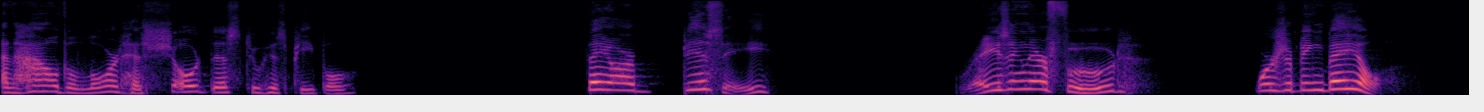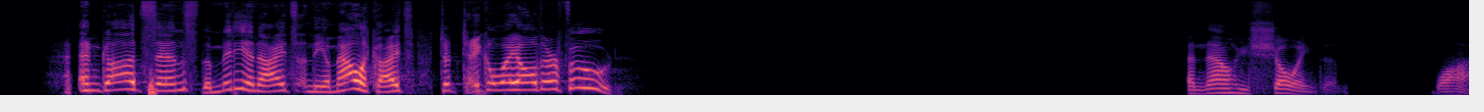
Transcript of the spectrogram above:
And how the Lord has showed this to his people. They are busy raising their food, worshiping Baal. And God sends the Midianites and the Amalekites to take away all their food. And now he's showing them why.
